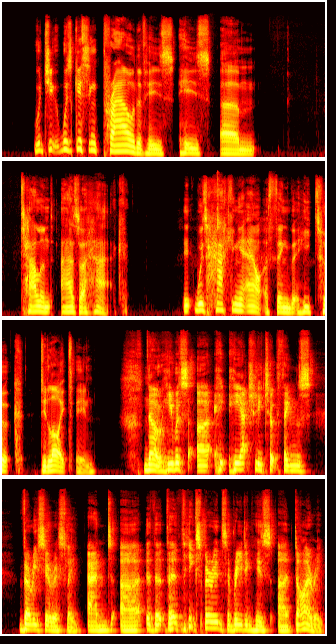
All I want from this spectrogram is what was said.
would you was Gissing proud of his his um, talent as a hack? It was hacking it out a thing that he took delight in. No, he was. Uh, he he actually took things very seriously. And uh, the, the, the experience of reading his uh, diary,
